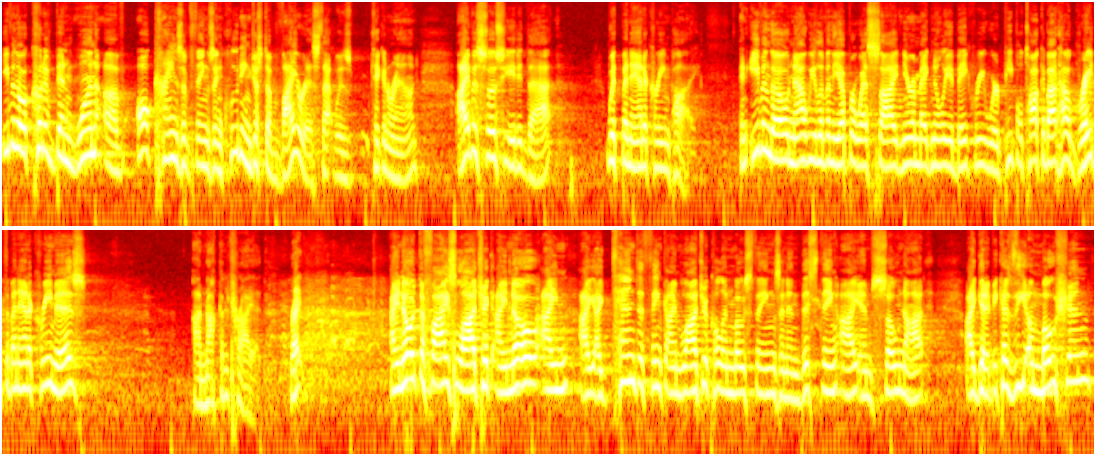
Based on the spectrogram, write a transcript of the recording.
even though it could have been one of all kinds of things, including just a virus that was kicking around, I've associated that with banana cream pie. And even though now we live in the Upper West Side near a Magnolia Bakery where people talk about how great the banana cream is, I'm not going to try it, right? I know it defies logic. I know I, I, I, tend to think I'm logical in most things, and in this thing, I am so not. I get it because the emotion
